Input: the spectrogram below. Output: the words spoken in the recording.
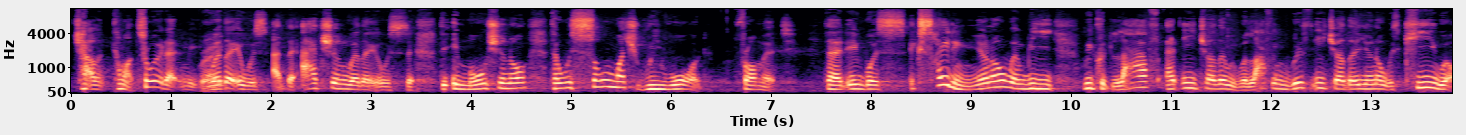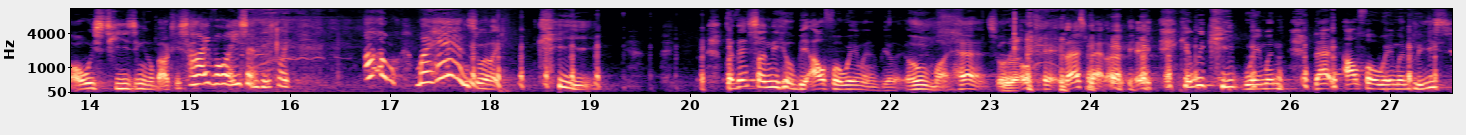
challenge, come on, throw it at me. Right. Whether it was at the action, whether it was the, the emotional, there was so much reward from it that it was exciting, you know, when we, we could laugh at each other, we were laughing with each other, you know, with Ke, we we're always teasing about his high voice, and he's like, oh, my hands. We're like, Ke. But then suddenly he'll be Alpha Waymond and be like, oh, my hands. We're like, okay, that's better. Okay. Can we keep Waymond, that Alpha Waymond, please?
